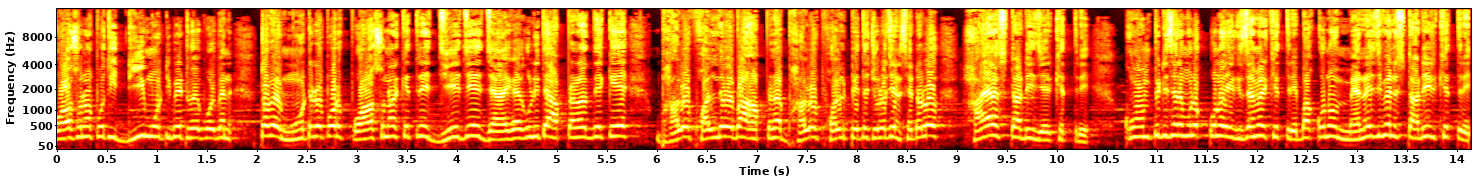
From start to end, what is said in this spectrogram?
পড়াশোনার প্রতি ডিমোটিভেট হয়ে পড়বেন। তবে মোটের ওপর পড়াশোনার ক্ষেত্রে যে যে জায়গাগুলিতে আপনাদেরকে ভালো ফল দেবে বা আপনারা ভালো ফল পেতে চলেছেন, সেটা হলো হায়ার স্টাডিজের ক্ষেত্রে। কম্পিটিশনমূলক কোনো এক্সামের ক্ষেত্রে বা কোনো ম্যানেজমেন্ট স্টাডির ক্ষেত্রে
